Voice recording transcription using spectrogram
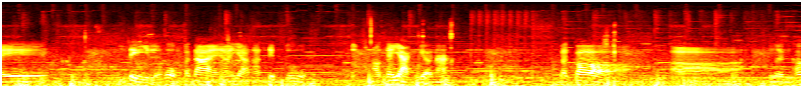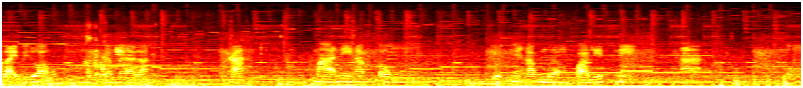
ช้สี่หรือหกก็ได้นะอย่างละสิบลูก เอาแค่อย่างเดียวนะ แล้วก็เงินเท่าไหร่ไม่รู้ผมจำไม่ได้ละอะมานี่ครับตรงจุดนี่ครับเมืองฟาริสนี่อ่าตรง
